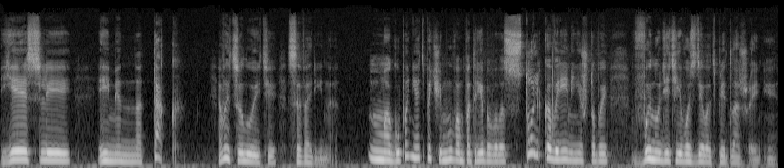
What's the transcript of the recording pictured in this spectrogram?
«Если именно так вы целуете Саварина, могу понять, почему вам потребовалось столько времени, чтобы вынудить его сделать предложение»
